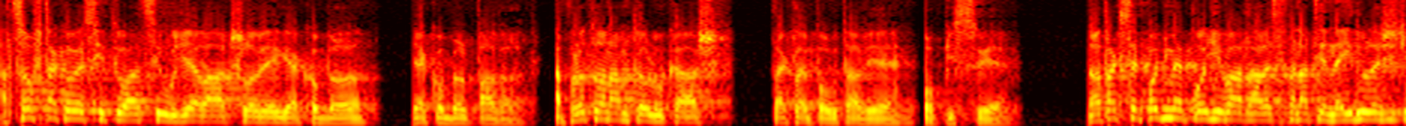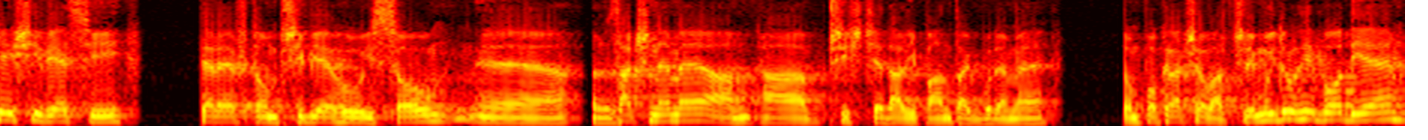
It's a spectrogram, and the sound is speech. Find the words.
A co v takové situaci udělá člověk, jako byl, jako byl Pavel. A proto nám to Lukáš takhle poutavě popisuje. No a tak se pojďme podívat alespoň na ty nejdůležitější věci, které v tom příběhu jsou. E, začneme a, a příště dali pán, tak budeme v tom pokračovat. Čili můj druhý bod je,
